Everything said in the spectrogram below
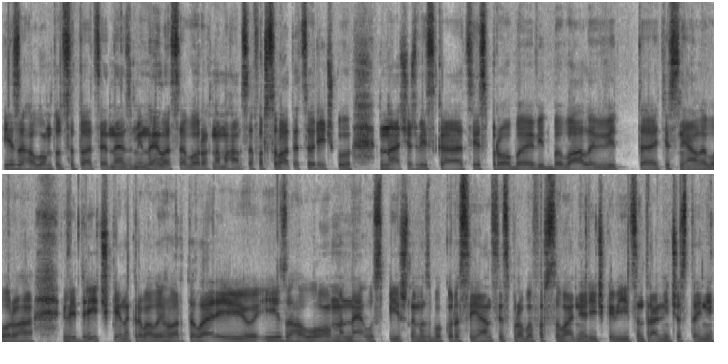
І загалом тут ситуація не змінилася. Ворог намагався форсувати цю річку. Наші ж війська ці спроби відбивали від. Е, Тісняли ворога від річки, накривали його артилерією, і загалом неуспішними з боку росіян ці спроби форсування річки в її центральній частині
